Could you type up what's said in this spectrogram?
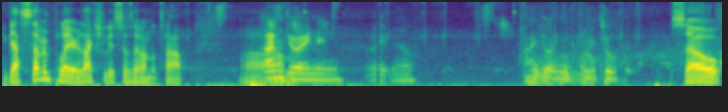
we got seven players. Actually, it says it on the top. Um, I'm joining right now. I'm joining me too. So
